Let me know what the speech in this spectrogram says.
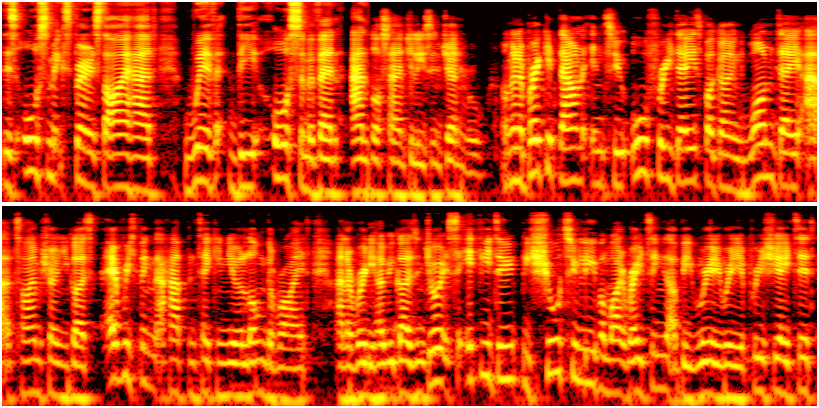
this awesome experience that I had with the awesome event and Los Angeles in general. I'm going to break it down into all three days by going one day at a time, showing you guys everything that happened, taking you along the ride, and I really hope you guys enjoy it. So if you do, be sure to leave a like rating, that would be really, really appreciated.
